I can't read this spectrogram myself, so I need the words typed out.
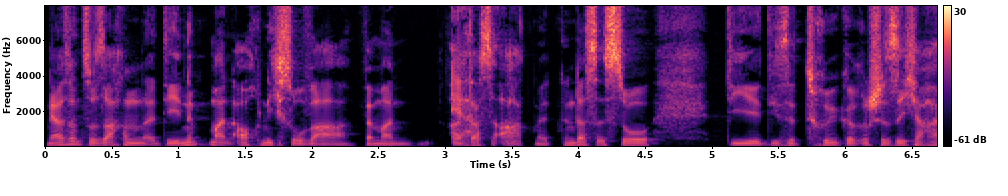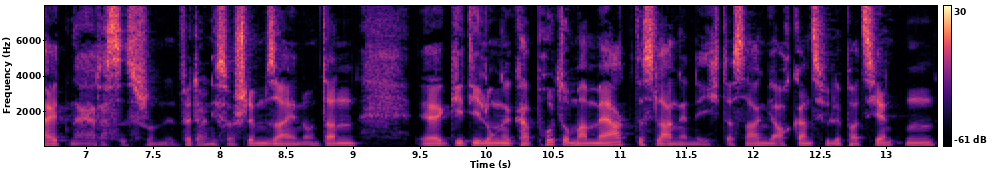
ja, das sind so Sachen, die nimmt man auch nicht so wahr, wenn man ja. das atmet. Und das ist so, die, diese trügerische Sicherheit, naja, das ist schon, wird ja nicht so schlimm sein. Und dann äh, geht die Lunge kaputt und man merkt es lange nicht. Das sagen ja auch ganz viele Patienten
